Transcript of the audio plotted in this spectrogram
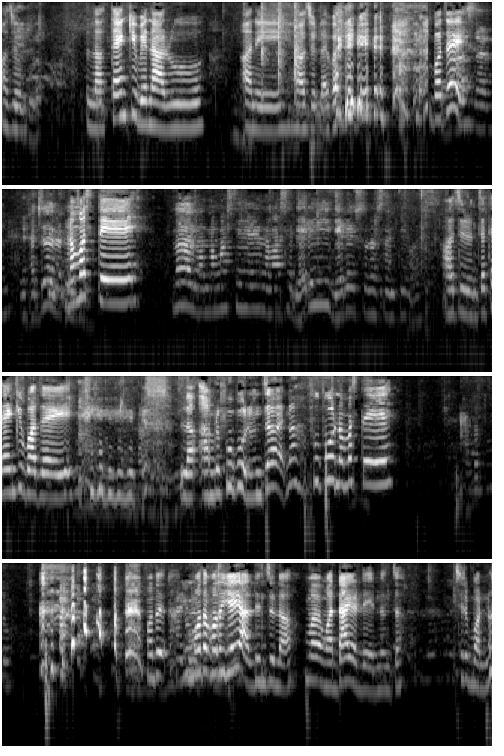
हजुर। ल थ्याङ्क यू भेनाहरू। अनि हजुरलाई पनि। बजै। हजुर। नमस्ते। ल ल नमस्ते नमस्ते धेरै धेरै सुख शान्ति होस् हजुर हुन्छ. थ्याङ्क यू बजै ल हाम्रो फुपू हुनुहुन्छ होइन? फुपू नमस्ते. म त म त म त यही हालिदिन्छु ल. म उहाँ दाईहरूले हेर्नुहुन्छ. छिटो भन्नु।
